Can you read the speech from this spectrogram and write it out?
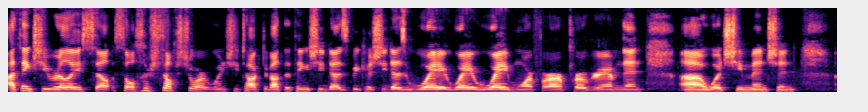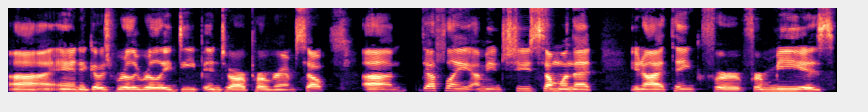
I think she really sold herself short when she talked about the things she does because she does way way way more for our program than uh, what she mentioned, uh, and it goes really really deep into our program. So um, definitely, I mean, she's someone that you know I think for for me is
